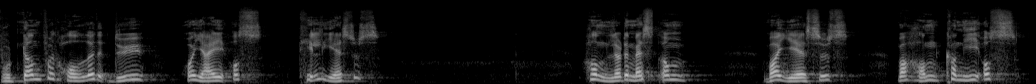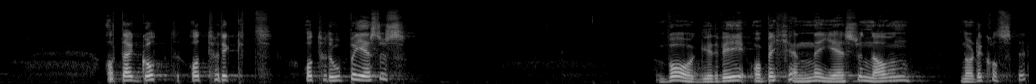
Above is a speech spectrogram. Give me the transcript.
Hvordan forholder du og jeg oss til Jesus? Handler det mest om hva Jesus, hva han kan gi oss? At det er godt og trygt å tro på Jesus? Våger vi å bekjenne Jesu navn når det koster?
